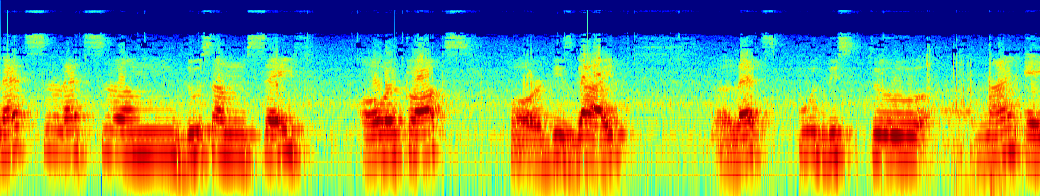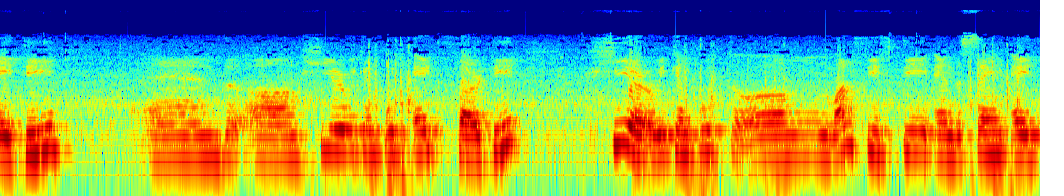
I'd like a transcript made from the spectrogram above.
let's let's um, do some safe overclocks for this guide uh, let's put this to 980 and um, here we can put 830 here we can put um, 150 and the same 8,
